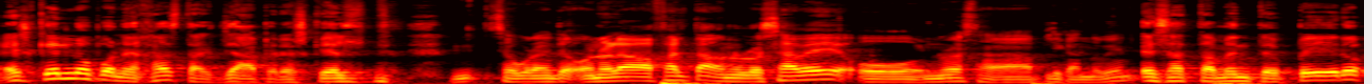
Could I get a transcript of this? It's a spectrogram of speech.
es que él no pone hashtags, ya, pero es que él... Seguramente o no le haga falta, o no lo sabe, o no lo está aplicando bien. Exactamente, pero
